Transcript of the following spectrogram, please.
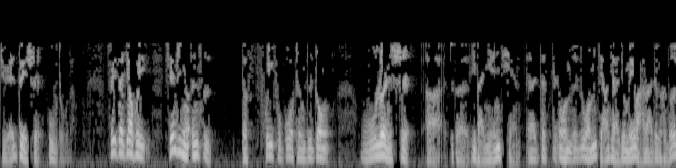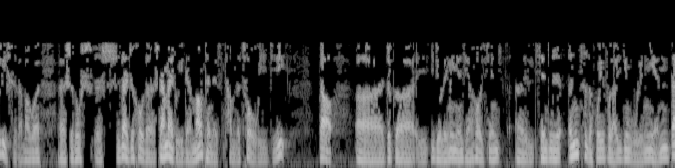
绝对是误读的。所以在教会先知性恩赐的。恢复过程之中，无论是呃这个一百年前，呃这这我们我们讲起来就没完了。这个很多的历史的，包括呃石头时时代之后的山脉主义者 Mountainist 他们的错误，以及到呃这个一九零零年前后先呃先知恩赐的恢复到一九五零年代，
